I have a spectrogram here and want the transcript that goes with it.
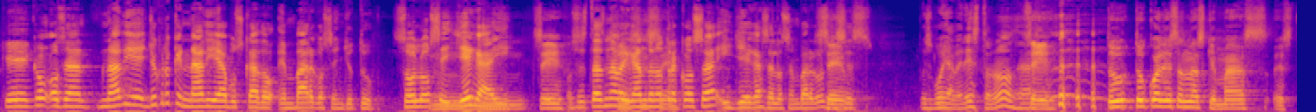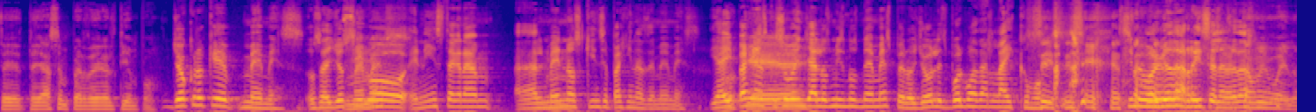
Que, o sea, nadie, yo creo que nadie ha buscado embargos en YouTube. Solo se llega ahí. Mm, Sí. O sea, estás navegando sí, en sí. otra cosa y llegas a los embargos y dices, pues voy a ver esto, ¿no? O sea, Sí. ¿Tú, ¿Tú cuáles son las que más este, te hacen perder el tiempo? Yo creo que memes. O sea, yo sigo en Instagram al menos 15 páginas de memes. Y hay páginas que suben ya los mismos memes, pero yo les vuelvo a dar like como... Sí, sí, sí. Sí me volvió a dar risa, la verdad. Está muy bueno.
